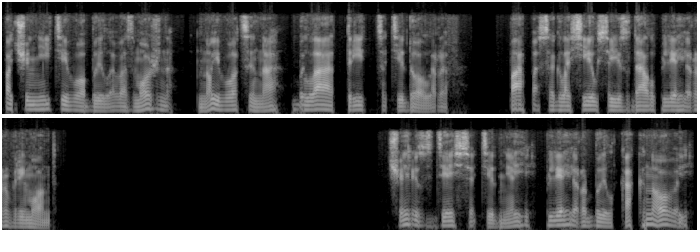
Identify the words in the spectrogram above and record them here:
починить его было возможно, но его цена была от 30 долларов. Папа согласился и сдал плеер в ремонт. Через 10 дней плеер был как новый,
